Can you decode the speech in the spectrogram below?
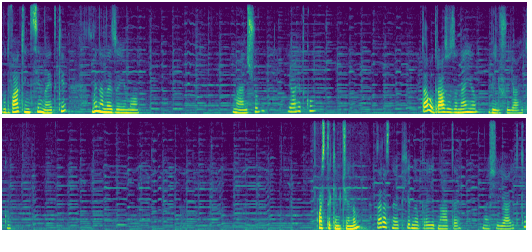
у два кінці нитки ми нанизуємо меншу ягідку та одразу за нею більшу ягідку. Ось таким чином. Зараз необхідно приєднати наші ягідки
